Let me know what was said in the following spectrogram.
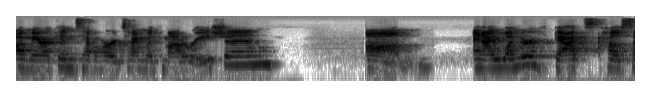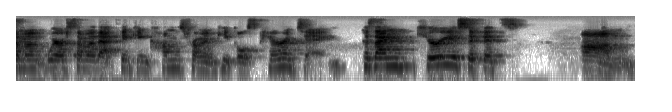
americans have a hard time with moderation. Um and i wonder if that's how some of where some of that thinking comes from in people's parenting. Because i'm curious if it's um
